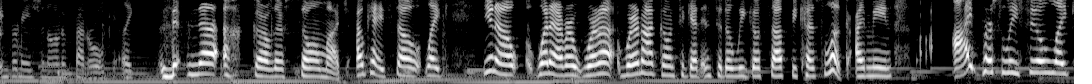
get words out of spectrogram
information on a federal ca-. like. Th- No, ugh, girl, there's so much. Okay, so like, you know, whatever. We're not we're not going to get into the legal stuff because look, I mean, I personally feel like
